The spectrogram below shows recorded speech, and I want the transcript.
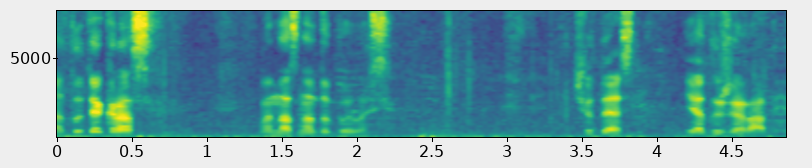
А тут якраз вона знадобилась. Чудесно, я дуже радий.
